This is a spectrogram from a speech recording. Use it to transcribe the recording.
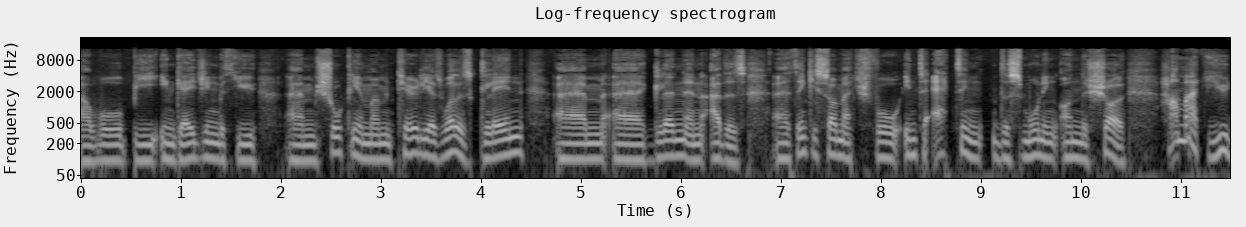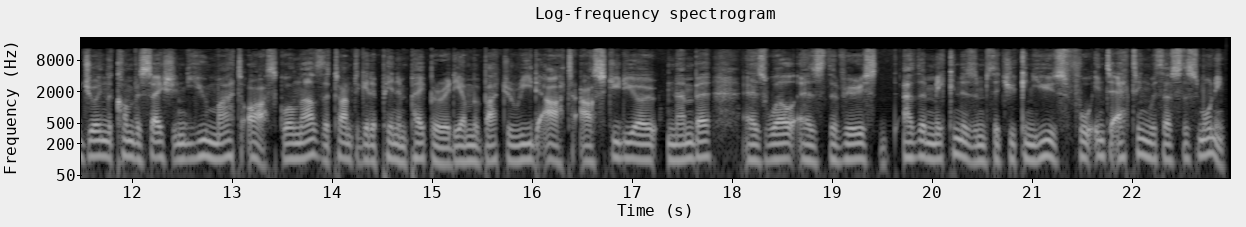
I will be engaging with you um, shortly and momentarily, as well as Glenn, um, uh, Glenn and others. Uh, thank you so much for interacting this morning on the show. How might you join the conversation? You might ask. Well, now's the time to get a pen and paper ready. I'm about to read out our studio number as well as the various other mechanisms that you can use for interacting with us this morning.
